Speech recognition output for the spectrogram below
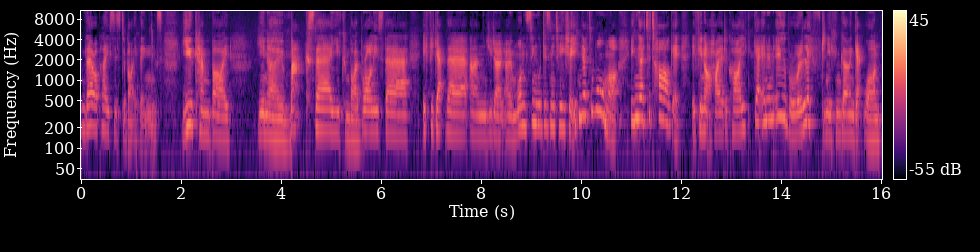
there are places to buy things. You can buy you know, Max there, you can buy Brolly's there. If you get there and you don't own one single Disney t-shirt, you can go to Walmart, you can go to Target. If you're not hired a car, you can get in an Uber or a Lyft and you can go and get one.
